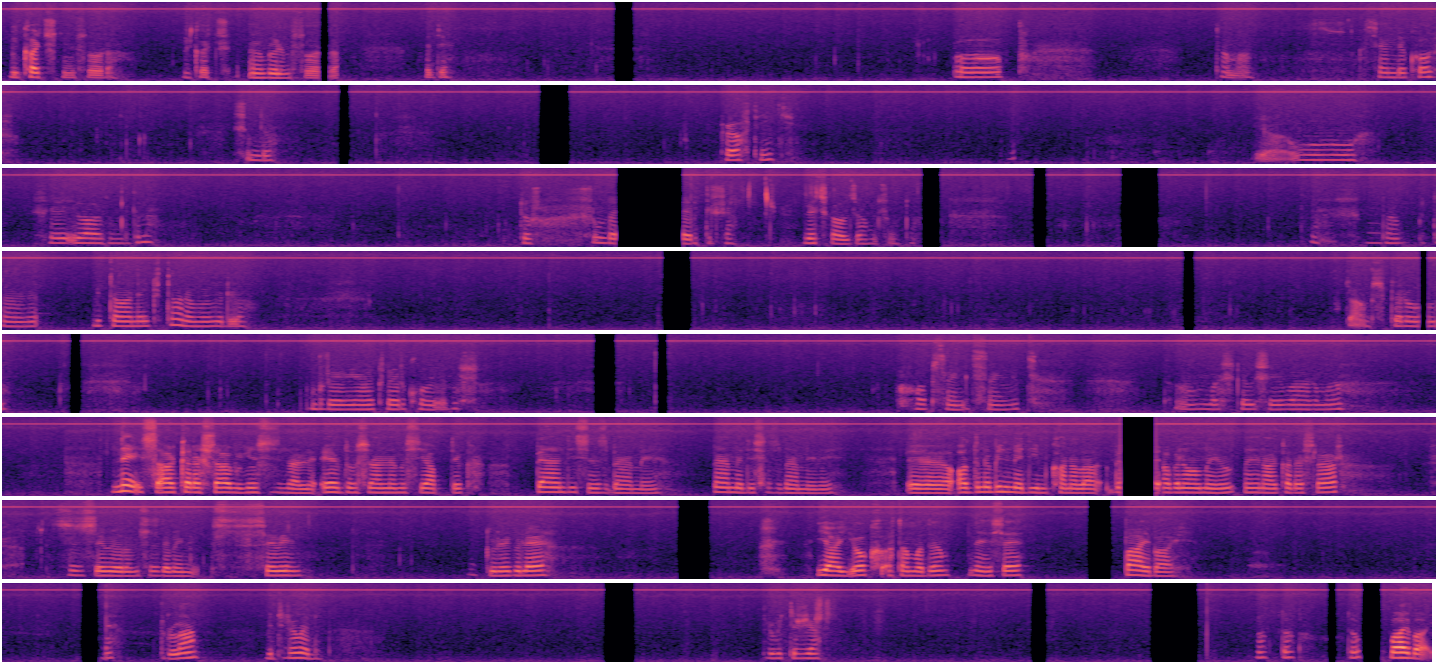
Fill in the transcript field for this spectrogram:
birkaç gün sonra. Birkaç bölüm sonra. Hadi. Hop. Tamam. Sen de koy. Şimdi. Crafting. Ya o şey lazımdı değil mi? Dur. Şunu da bitireceğim. Geç kalacağım çünkü. Şundan bir tane bir tane iki tane mi veriyor? Oldu. Buraya yemekleri koyuyoruz. Hop sen git sen git. Tamam başka bir şey var mı? Neyse arkadaşlar bugün sizlerle ev düzenlemesi yaptık. Beğendiyseniz beğenmeyi, beğenmediyseniz beğenmeyi, ee, adını bilmediğim kanala abone olmayı unutmayın arkadaşlar. Sizi seviyorum. Siz de beni sevin. Güle güle. Ya yok atamadım. Neyse. Bay bay. Dur lan. Bitiremedim. Dur bitireceğim. Hop hop hop. Bay bay.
